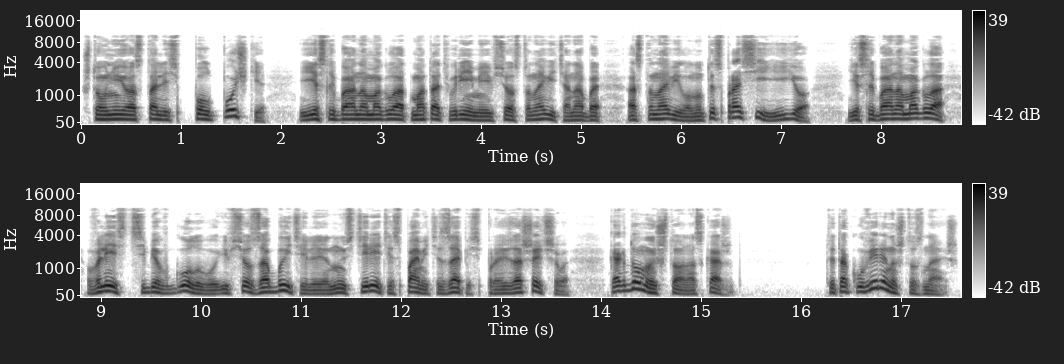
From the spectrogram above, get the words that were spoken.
что у нее остались полпочки, и если бы она могла отмотать время и все остановить, она бы остановила. Но ну ты спроси ее, если бы она могла влезть себе в голову и все забыть или, ну, стереть из памяти запись произошедшего, как думаешь, что она скажет? Ты так уверена, что знаешь?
